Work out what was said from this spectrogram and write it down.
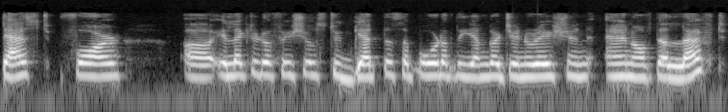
test for uh, elected officials to get the support of the younger generation and of the left.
